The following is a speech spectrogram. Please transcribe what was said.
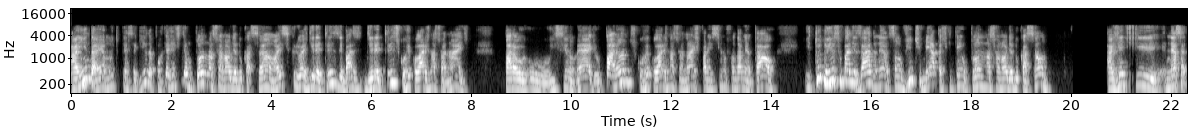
ainda é muito perseguida porque a gente tem um plano nacional de educação, aí se criou as diretrizes e bases, diretrizes curriculares nacionais, para o, o, ensino médio, parâmetros curriculares nacionais para o ensino fundamental, e tudo isso balizado, né? São 20 metas que tem o Plano Nacional de Educação. A gente, nessa,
